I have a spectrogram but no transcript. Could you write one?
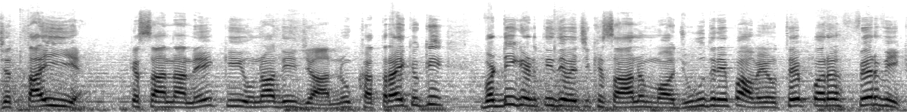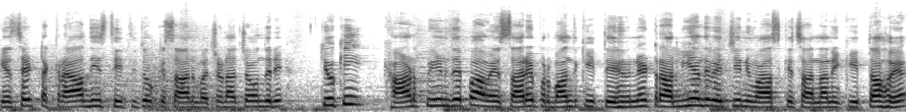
ਜਤਾਈ ਹੈ। ਕਿਸਾਨਾਂ ਨੇ ਕਿ ਉਹਨਾਂ ਦੀ ਜਾਨ ਨੂੰ ਖਤਰਾ ਹੈ? ਕਿਉਂਕਿ ਵੱਡੀ ਗਿਣਤੀ ਦੇ ਵਿੱਚ ਕਿਸਾਨ ਮੌਜੂਦ ਨੇ ਭਾਵੇਂ ਉੱਥੇ, ਪਰ ਫਿਰ ਵੀ ਕਿਸੇ ਟਕਰਾਅ ਦੀ ਸਥਿਤੀ ਤੋਂ ਕਿਸਾਨ ਬਚਣਾ ਚਾਹੁੰਦੇ ਨੇ। ਕਿਉਂਕਿ ਖਾਣ ਪੀਣ ਦੇ ਭਾਵੇਂ ਸਾਰੇ ਪ੍ਰਬੰਧ ਕੀਤੇ ਹੋਏ ਨੇ, ਟਰਾਲੀਆਂ ਦੇ ਵਿੱਚ ਹੀ ਨਿਵਾਸ ਕਿਸਾਨਾਂ ਨੇ ਕੀਤਾ ਹੋਇਆ।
